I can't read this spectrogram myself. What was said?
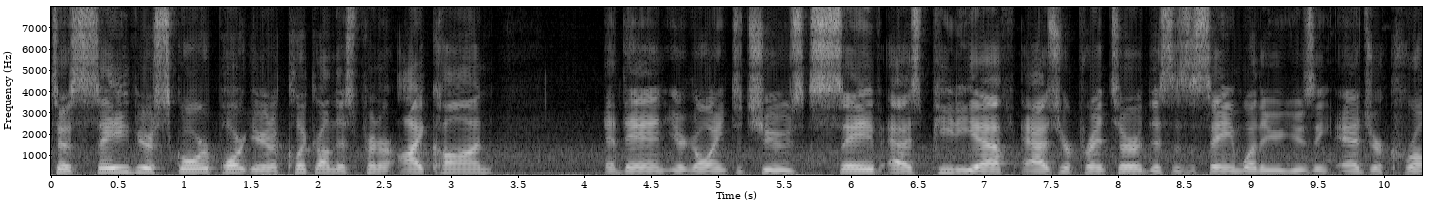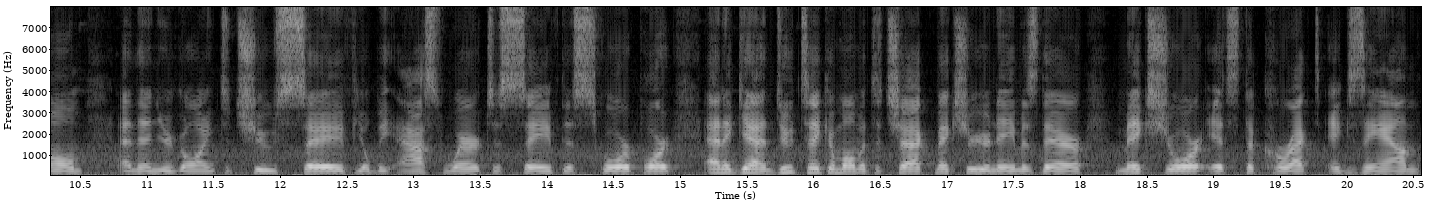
to save your score report, you're going to click on this printer icon and then you're going to choose save as PDF as your printer. This is the same whether you're using Edge or Chrome, and then you're going to choose save. You'll be asked where to save this score report. And again, do take a moment to check, make sure your name is there, make sure it's the correct exam.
